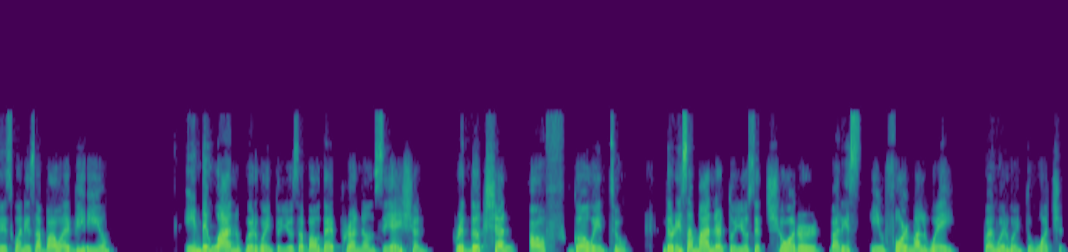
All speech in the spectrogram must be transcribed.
This one is about a video. In the one, we're going to use about the pronunciation, reduction of going to. There is a manner to use it shorter, but it's informal way, but we're going to watch it.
